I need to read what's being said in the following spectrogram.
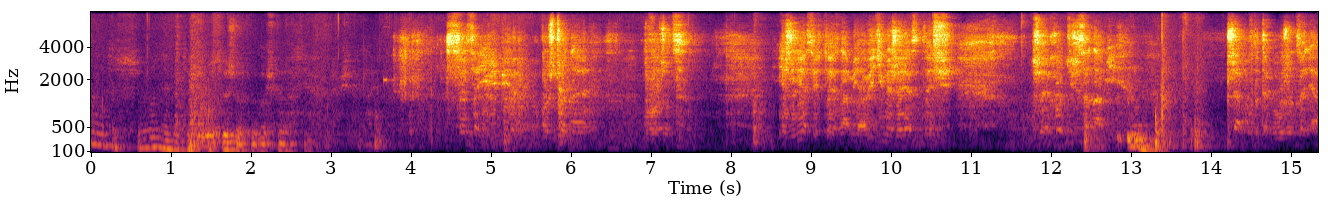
no no nie wiem, to usłyszał kogoś chyba, nie wiem, jak się wydaje. Serca nie wypije opuszczony dworzec. Jeżeli jesteś tutaj z nami, a widzimy, że jesteś, że chodzisz za nami, przemów do tego urządzenia.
